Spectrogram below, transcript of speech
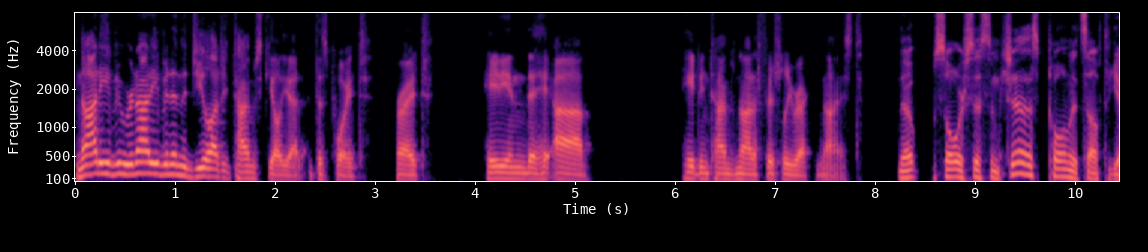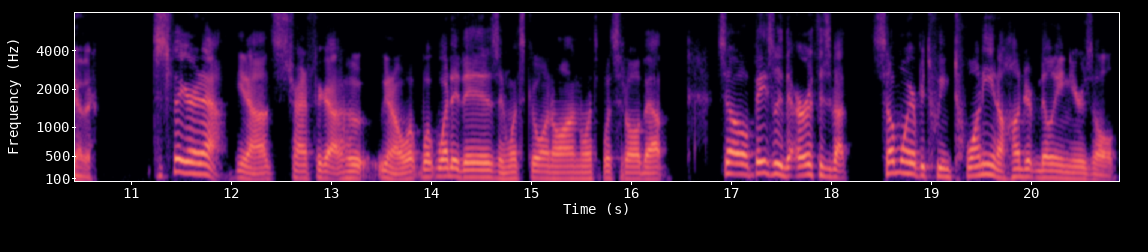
Not even we're not even in the geologic time scale yet at this point, right? Hadean the uh, Hadean time's not officially recognized. Nope. Solar system just pulling itself together. just figuring out. You know, it's trying to figure out who, you know, what what, what it is and what's going on, what's what's it all about. So basically, the Earth is about somewhere between twenty and hundred million years old,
